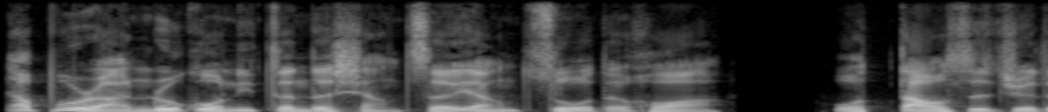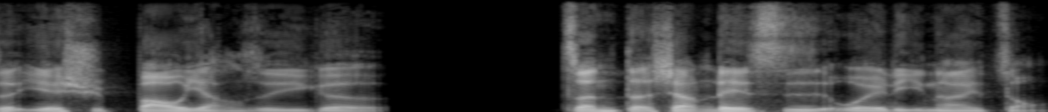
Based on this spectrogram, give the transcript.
要不然，如果你真的想这样做的话，我倒是觉得，也许包养是一个真的像类似维力那一种，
